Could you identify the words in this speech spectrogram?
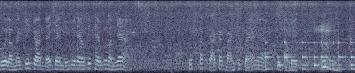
vui lòng đăng ký kênh để xem những video tiếp theo của mình nha chúc tất cả các bạn sức khỏe nha. Tạm biệt.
